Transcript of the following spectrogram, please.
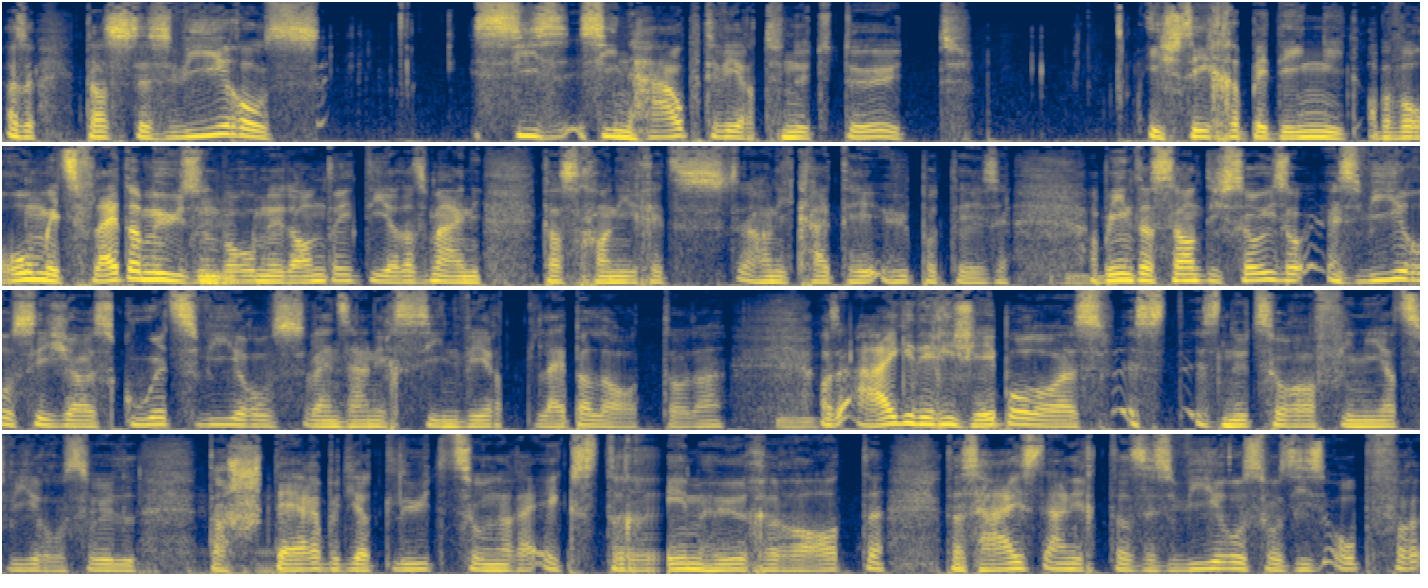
Also, dass das Virus sein, sein Hauptwirt nicht tötet ist sicher Bedingung. Aber warum jetzt Fledermäuse und mhm. warum nicht andere Tiere, das meine ich, das kann ich jetzt, habe ich keine Hypothese. Mhm. Aber interessant ist sowieso, ein Virus ist ja ein gutes Virus, wenn es eigentlich seinen Wirt leben lässt, oder? Mhm. Also eigentlich ist Ebola ein, ein, ein nicht so raffiniertes Virus, weil da sterben ja die Leute zu einer extrem hohen Rate. Das heißt eigentlich, dass ein Virus, das sein Opfer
